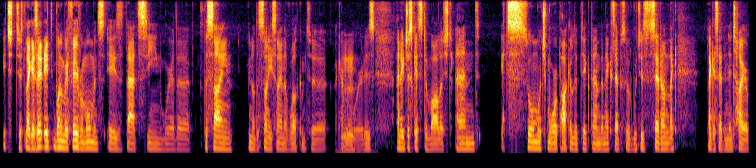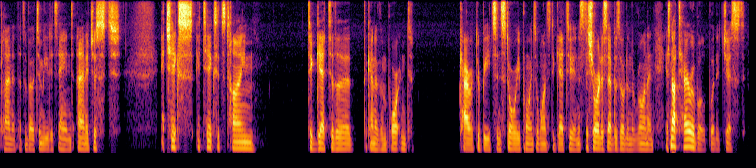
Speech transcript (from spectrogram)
It's just like I said, it one of my favorite moments is that scene where the the sign, you know, the sunny sign of welcome to I can't remember mm. where it is, and it just gets demolished and it's so much more apocalyptic than the next episode, which is set on like like I said, an entire planet that's about to meet its end. And it just it takes it takes its time to get to the the kind of important character beats and story points it wants to get to and it's the shortest episode in the run and it's not terrible but it just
